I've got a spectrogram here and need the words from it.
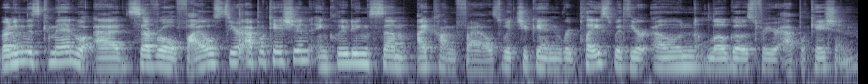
Running this command will add several files to your application, including some icon files, which you can replace with your own logos for your application.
